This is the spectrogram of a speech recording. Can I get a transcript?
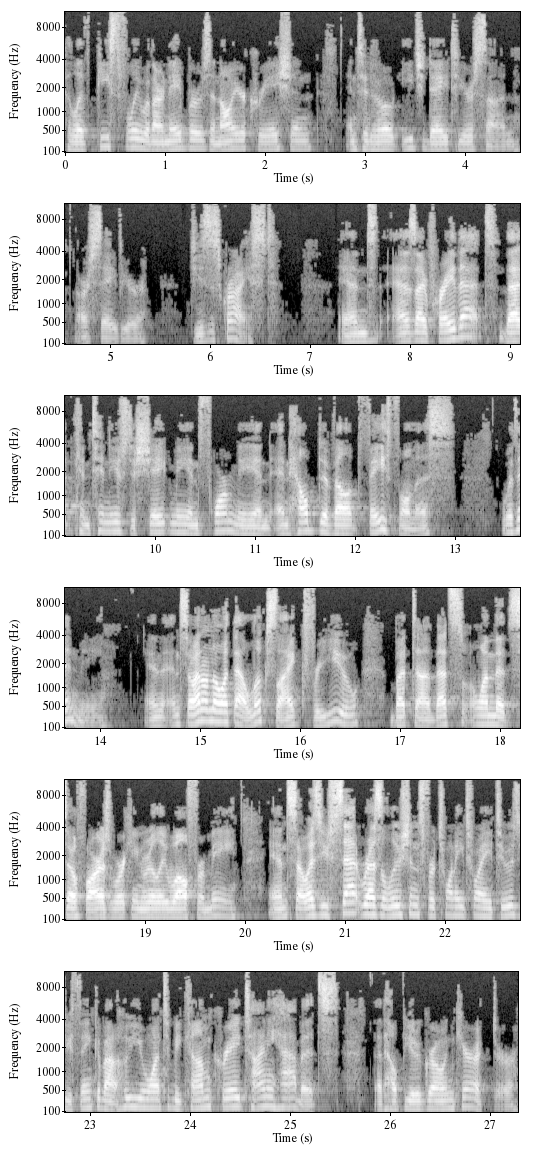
to live peacefully with our neighbors and all your creation, and to devote each day to your Son, our Savior, Jesus Christ. And as I pray that, that continues to shape me inform me and, and help develop faithfulness within me. And, and so I don't know what that looks like for you, but uh, that's one that so far is working really well for me. And so as you set resolutions for 2022, as you think about who you want to become, create tiny habits that help you to grow in character.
